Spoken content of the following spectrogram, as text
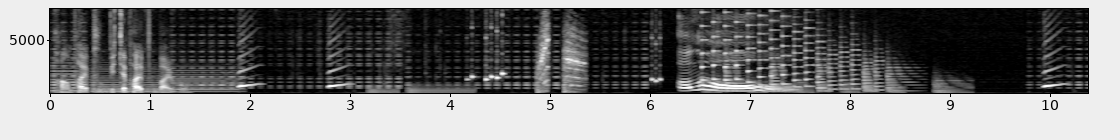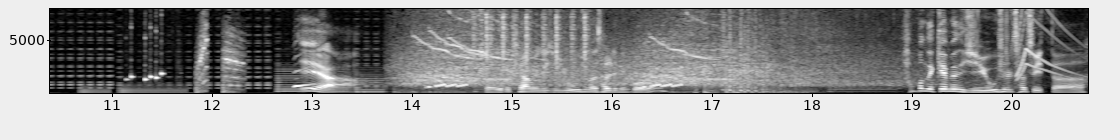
방 파이프 밑에 파이프 말고. 이렇게 하면 이제 요시만 살리는 거. 한 번에 깨면 이제 요시를 탈 수 있다.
